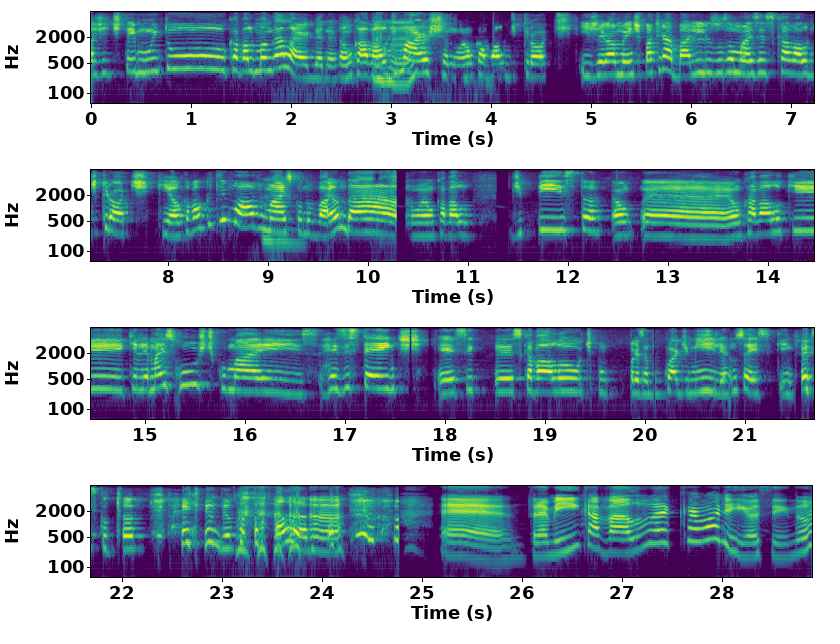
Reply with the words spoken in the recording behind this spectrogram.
a gente tem muito cavalo manga larga, né? É um cavalo de Uhum. marcha, não é um cavalo de trote. E geralmente para trabalho eles usam mais esse cavalo de trote, que é um cavalo que desenvolve mais quando vai andar, não é um cavalo de pista, é um, é, é um cavalo que, que ele é mais rústico, mais resistente. Esse, esse cavalo, tipo, por exemplo, quadmilha, não sei se quem tá escutando vai entender o que eu tô falando. É, pra mim, cavalo é cavalinho, assim. Não...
